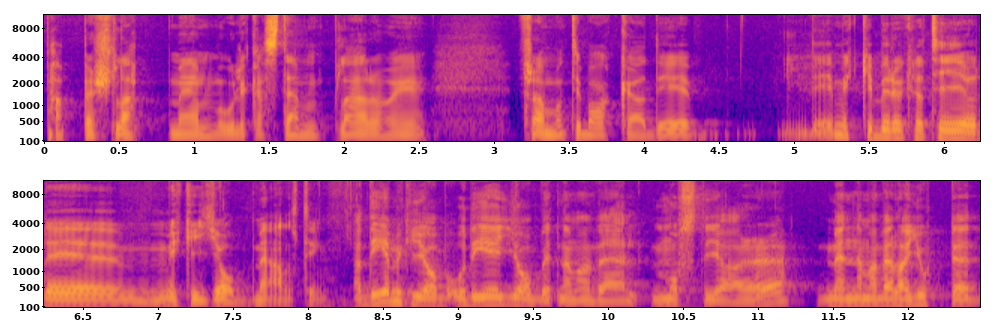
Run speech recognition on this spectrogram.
papperslapp med olika stämplar och fram och tillbaka. Det det är mycket byråkrati och det är mycket jobb med allting. Ja, det är mycket jobb och det är jobbigt när man väl måste göra det. Men när man väl har gjort det,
